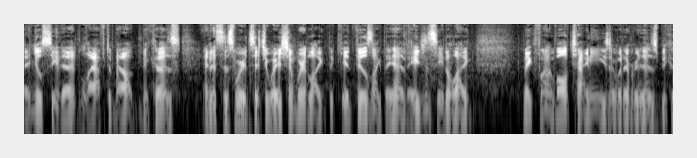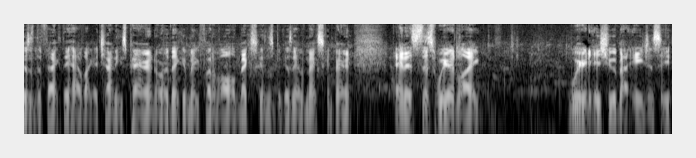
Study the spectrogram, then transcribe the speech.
And you'll see that laughed about because, and it's this weird situation where like the kid feels like they have agency to like make fun of all Chinese or whatever it is because of the fact they have like a Chinese parent, or they can make fun of all Mexicans because they have a Mexican parent. And it's this weird, like, weird issue about agency.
